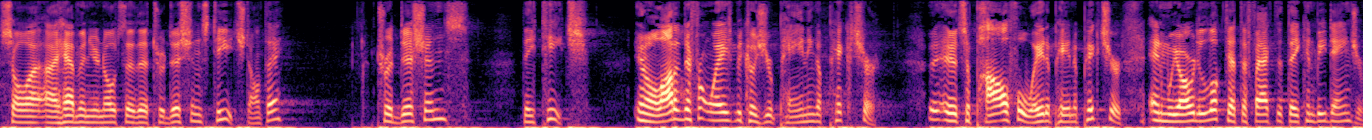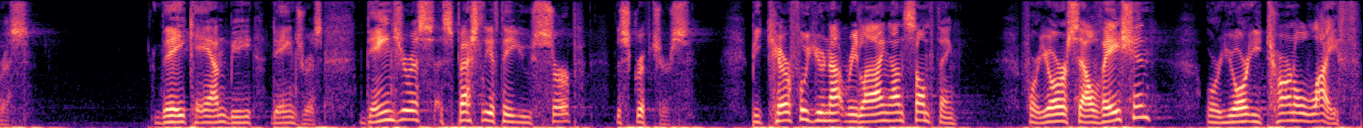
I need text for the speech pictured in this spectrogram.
So I have in your notes that traditions teach, don't they? Traditions, they teach in a lot of different ways because you're painting a picture. It's a powerful way to paint a picture. And we already looked at the fact that they can be dangerous. They can be dangerous. Dangerous, especially if they usurp the scriptures. Be careful you're not relying on something for your salvation or your eternal life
